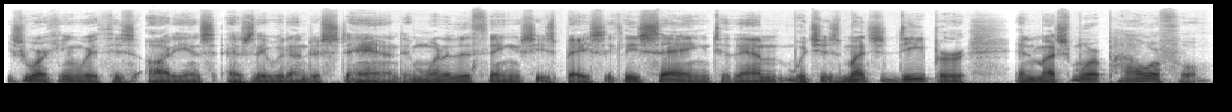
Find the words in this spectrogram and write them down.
He's working with his audience as they would understand. And one of the things he's basically saying to them, which is much deeper and much more powerful,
